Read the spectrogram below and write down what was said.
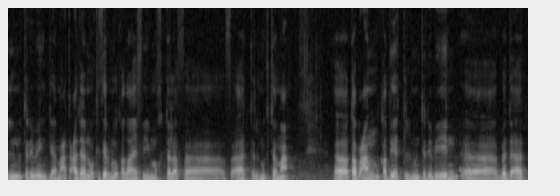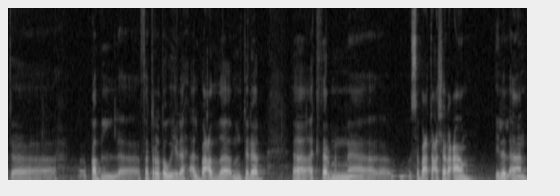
للمتدربين جامعة عدن وكثير من القضايا في مختلف آه، فئات المجتمع. طبعا قضية المنتدبين بدأت قبل فترة طويلة. البعض منتدب آه، أكثر من 17 آه، عام إلى الآن.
